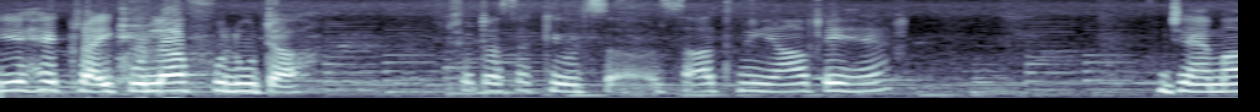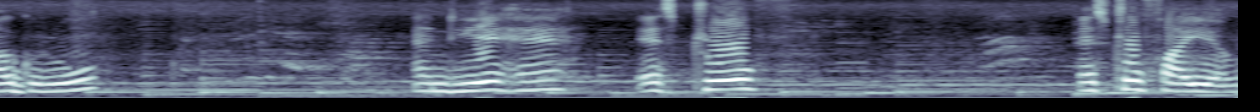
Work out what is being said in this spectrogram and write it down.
ये है क्राइकुला फुलूटा छोटा सा क्यूट सा, साथ में यहाँ पे है जैमा गुरु एंड ये है astro astrophytum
